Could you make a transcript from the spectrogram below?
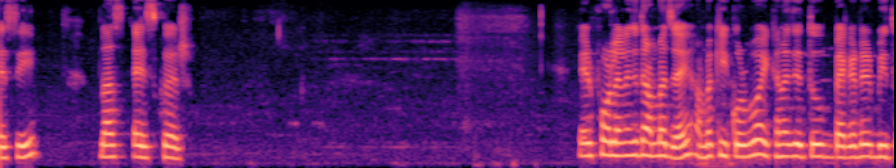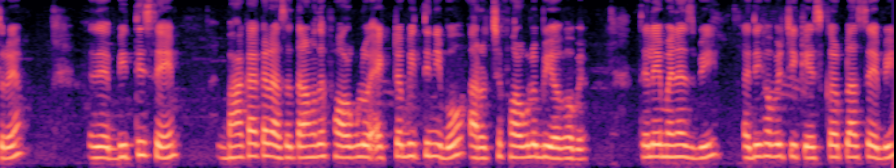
a c plus a square এর ফর লাইনে যদি আমরা যাই, আমরা কি করব? এখানে যেহেতু ব্যাকেটের ভিতরে, যে বৃত্তি সেম ভাগ আকার আছে, তার মধ্যে ফরগুলো একটা বৃত্তি নিব, আর হচ্ছে ফরগুলো বিয়োগ হবে। তাহলে এ মাইনাস বি এদিক হবে ঠিক a square plus a b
